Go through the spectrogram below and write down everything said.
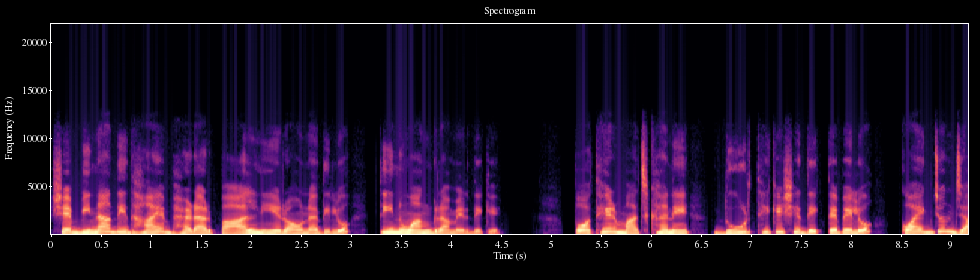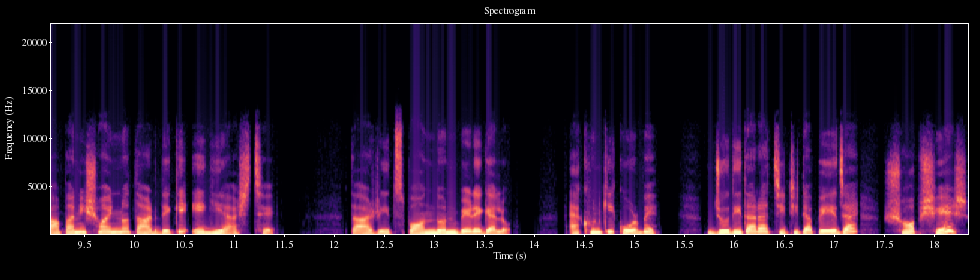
সে বিনা দ্বিধায় ভেড়ার পাল নিয়ে রওনা দিল তিনওয়াং গ্রামের দিকে। পথের মাঝখানে দূর থেকে সে দেখতে পেল কয়েকজন জাপানি সৈন্য তার দিকে এগিয়ে আসছে। তার হৃদস্পন্দন বেড়ে গেল। এখন কি করবে? যদি তারা চিঠিটা পেয়ে যায়, সব শেষ।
